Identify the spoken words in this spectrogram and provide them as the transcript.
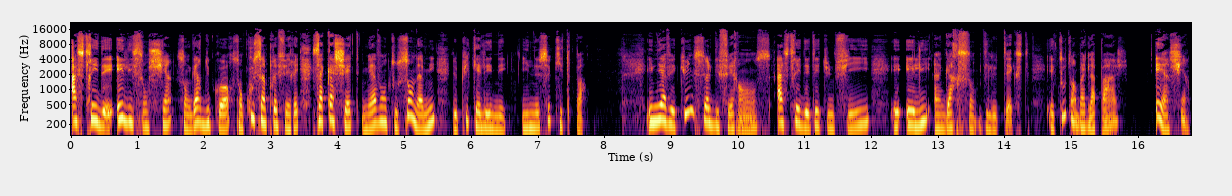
Astrid et Ellie, son chien, son garde du corps, son coussin préféré, sa cachette, mais avant tout son ami depuis qu'elle est née. Ils ne se quittent pas. Il n'y avait qu'une seule différence. Astrid était une fille et Ellie un garçon, dit le texte. Et tout en bas de la page, et un chien.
